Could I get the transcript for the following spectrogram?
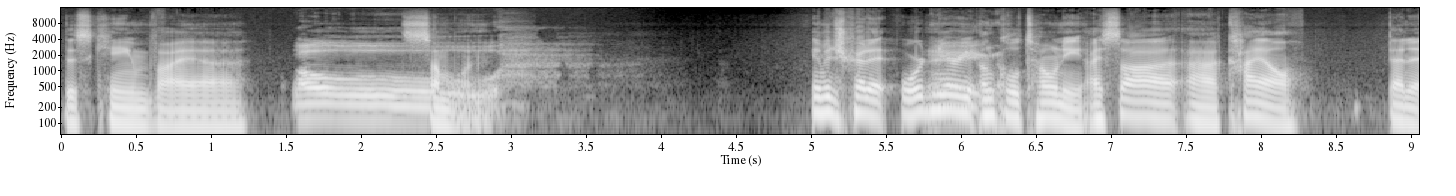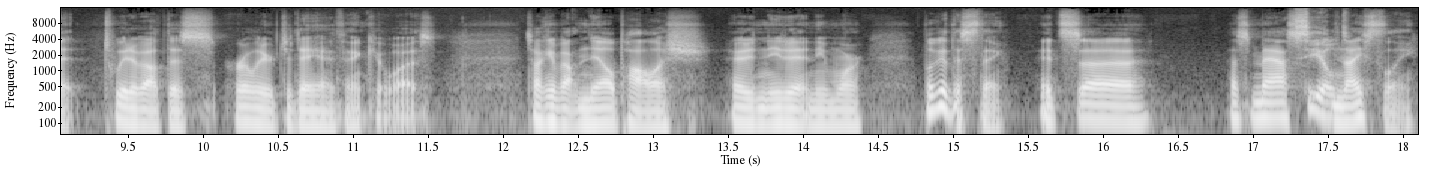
This came via Oh, Someone. image credit ordinary There you uncle tony i saw uh, kyle bennett tweet about this earlier today i think it was talking about nail polish i didn't need it anymore look at this thing it's uh that's masked Sealed. nicely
